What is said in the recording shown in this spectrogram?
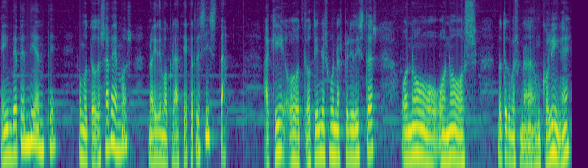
e independiente, como todos sabemos, no hay democracia que resista. Aquí o, tienes buenos periodistas o no, o no, no te comes un colín, ¿eh?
